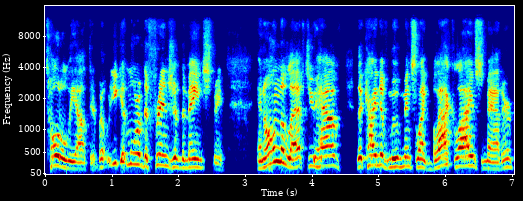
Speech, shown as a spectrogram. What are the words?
totally out there, but you get more of the fringe of the mainstream. And on the left, you have the kind of movements like Black Lives Matter.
